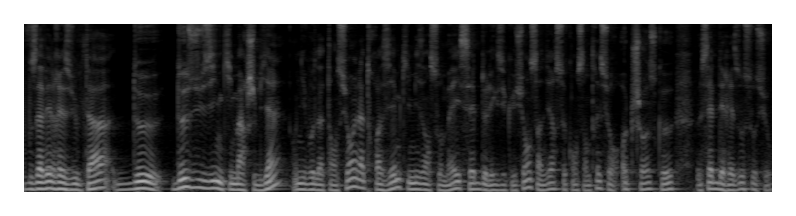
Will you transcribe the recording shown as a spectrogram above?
vous avez le résultat de deux usines qui marchent bien au niveau de l'attention et la troisième qui est mise en sommeil, celle de l'exécution, c'est-à-dire se concentrer sur autre chose que celle des réseaux sociaux.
